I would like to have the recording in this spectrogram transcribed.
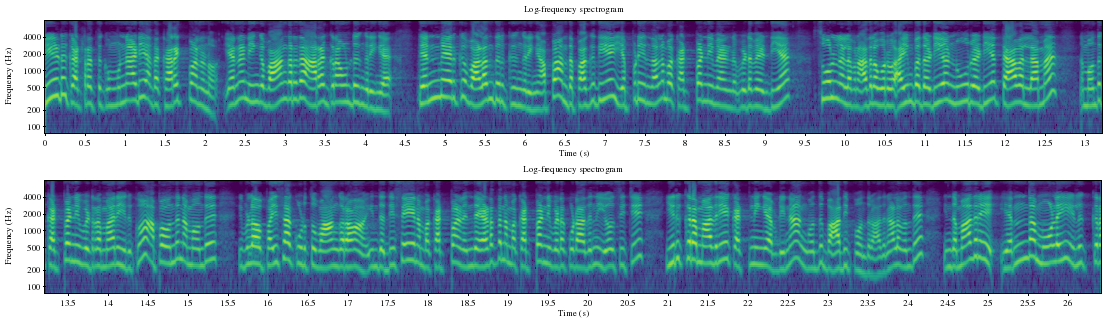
வீடு கட்டுறதுக்கு முன்னாடி அதை கரெக்ட் பண்ணணும். ஏன்னா நீங்கள் வாங்குறது அரை கிரவுண்டுங்கிறீங்க. தென்மேற்கு வளர்ந்துருக்குங்கிறீங்க. அப்போ அந்த பகுதியை எப்படி இருந்தாலும் நம்ம கட் பண்ணி வேண்ட விட வேண்டிய சூழ்நிலை அதில் ஒரு ஐம்பது அடியோ நூறு அடியோ தேவையில்லாமல் நம்ம வந்து கட் பண்ணி விடுற மாதிரி இருக்கும். அப்போ வந்து நம்ம வந்து இவ்வளோ பைசா கொடுத்து வாங்குகிறோம் இந்த திசையை நம்ம கட் பண்ண இந்த இடத்த நம்ம கட் பண்ணி விடக்கூடாதுன்னு யோசித்து இருக்கிற மாதிரியே கட்டினீங்க அப்படின்னா அங்கே வந்து பாதிப்பு வந்துடும் அதனால வந்து இந்த மாதிரி எந்த மூளையும் இழுக்கிற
